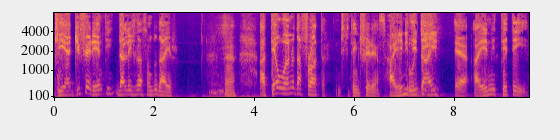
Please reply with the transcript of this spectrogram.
Que é diferente da legislação do DAIR. Uhum. Né? Até o ano da frota, que tem diferença. A NTTI. O DAIR, é, a NTTI.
